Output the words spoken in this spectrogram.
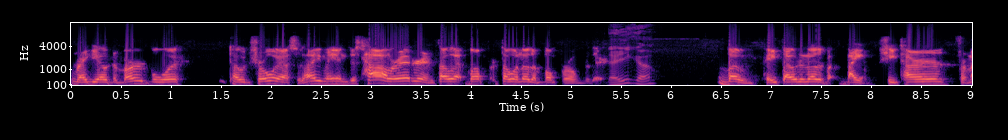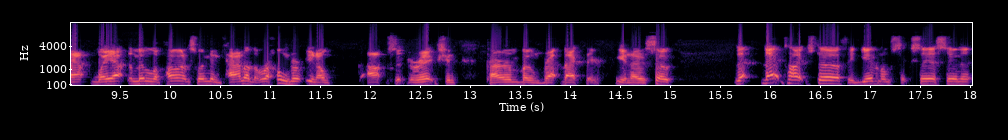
radioed the bird boy told Troy, I said, "Hey man, just holler at her and throw that bumper, throw another bumper over there." There you go. Boom! He throwed another. Bam! She turned from out way out in the middle of the pond, swimming kind of the wrong, you know, opposite direction. Turn, boom, right back there. You know, so that that type stuff and giving them success in it,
